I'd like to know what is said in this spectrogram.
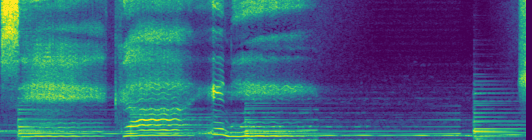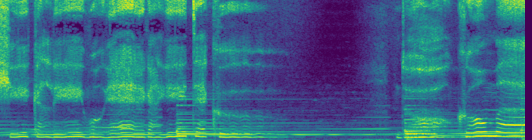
世界に。光を描いてく。どこまで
